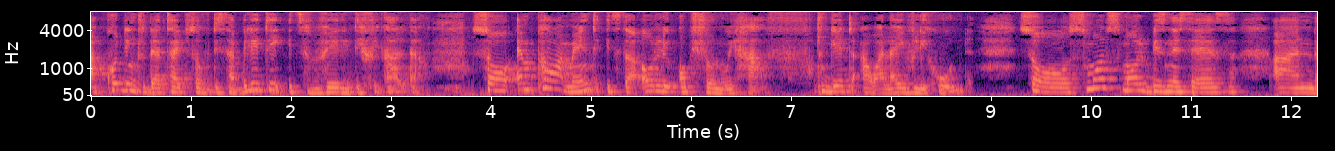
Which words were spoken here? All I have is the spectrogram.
according to their types of disability, it's very difficult. So empowerment is the only option we have to get our livelihood. So small, small businesses and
